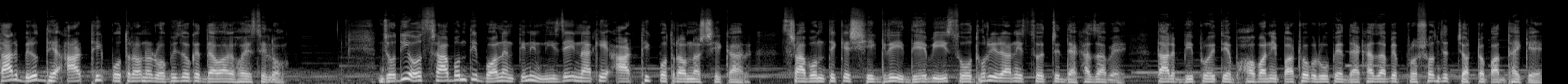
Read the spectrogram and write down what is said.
তার বিরুদ্ধে আর্থিক প্রতারণার অভিযোগে দেওয়া হয়েছিল। যদিও শ্রাবন্তী বলেন তিনি নিজেই নাকি আর্থিক প্রতারণার শিকার। শ্রাবন্তীকে শীঘ্রই দেবী চৌধুরী রানীর চরিত্রে দেখা যাবে। তার বিপরীতে ভবানী পাঠক রূপে দেখা যাবে প্রসঞ্জিৎ চট্টোপাধ্যায়কে।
